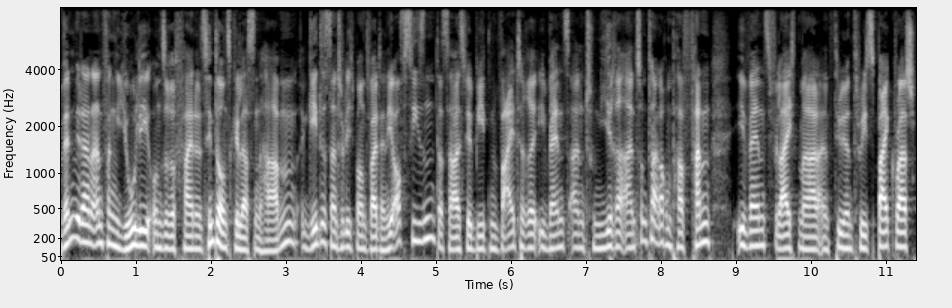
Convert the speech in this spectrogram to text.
Wenn wir dann Anfang Juli unsere Finals hinter uns gelassen haben, geht es natürlich bei uns weiter in die Offseason. Das heißt, wir bieten weitere Events an, Turniere an, zum Teil auch ein paar Fun-Events, vielleicht mal ein 3-3 Spike Rush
